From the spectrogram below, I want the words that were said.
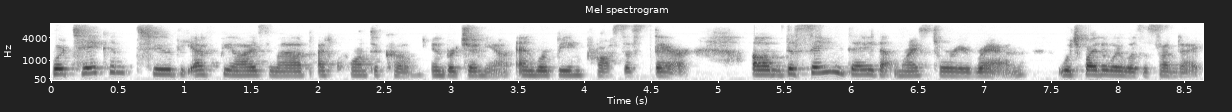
were taken to the FBI's lab at Quantico in Virginia and were being processed there. Um, the same day that my story ran, which by the way was a Sunday,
